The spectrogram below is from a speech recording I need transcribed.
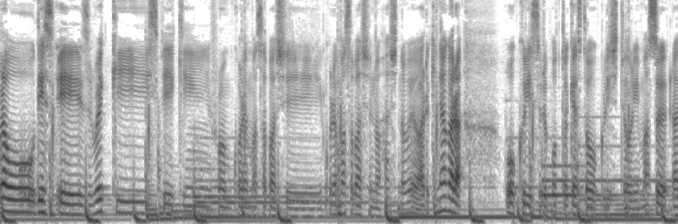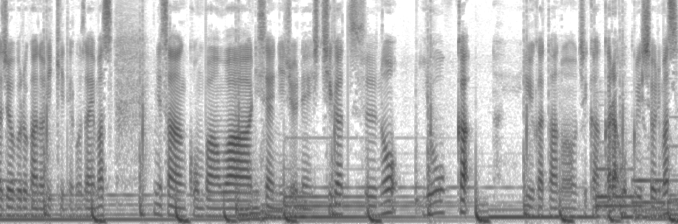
Hello, this is Ricky speaking from これまさ橋。これまさ橋の橋の上を歩きながらお送りするポッドキャストをお送りしております。ラジオブロガーのリッキーでございます。皆さん、こんばんは。2020年7月の8日、夕方の時間からお送りしております。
